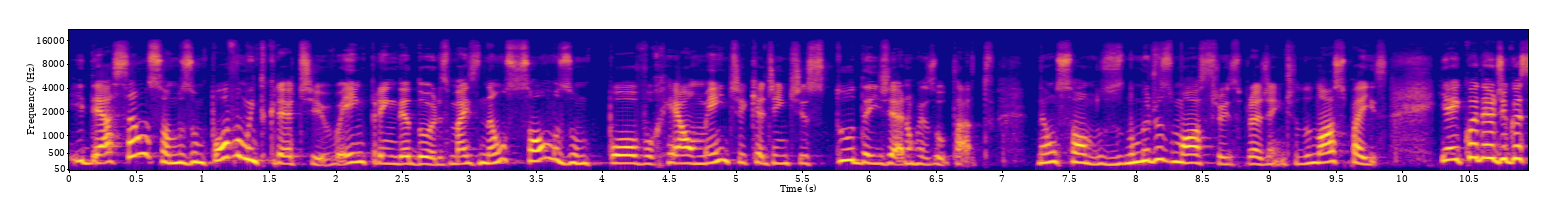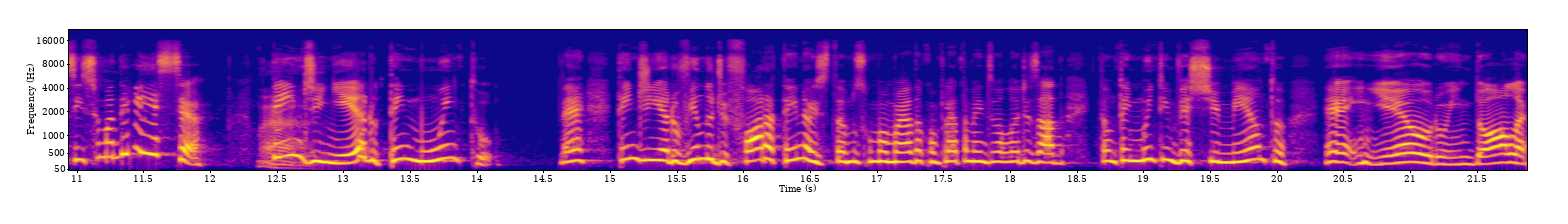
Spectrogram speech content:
ideação. Somos um povo muito criativo, empreendedores, mas não somos um povo realmente que a gente estuda e gera um resultado. Não somos. Os números mostram isso pra gente, do nosso país. E aí, quando eu digo assim, isso é uma delícia. Tem dinheiro? Tem muito. Né? Tem dinheiro vindo de fora? Tem, nós estamos com uma moeda completamente desvalorizada. Então tem muito investimento é, em euro, em dólar.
